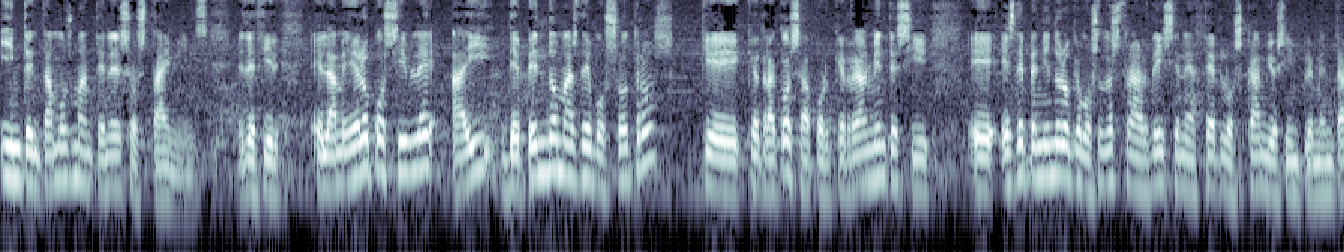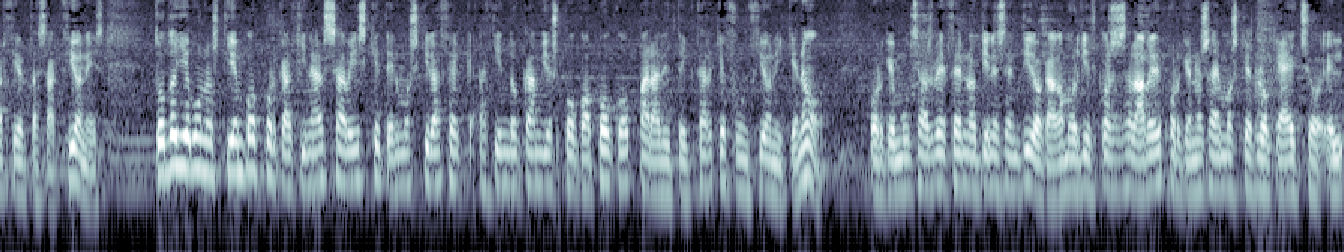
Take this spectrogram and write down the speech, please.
intentamos mantener esos timings. Es decir, en la medida de lo posible, ahí dependo más de vosotros que, otra cosa, porque realmente si eh, es dependiendo de lo que vosotros tardéis en hacer los cambios e implementar ciertas acciones. Todo lleva unos tiempos porque al final sabéis que tenemos que ir haciendo cambios poco a poco para detectar que funciona y que no porque muchas veces no tiene sentido que hagamos 10 cosas a la vez porque no sabemos qué es lo que ha hecho, eh,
